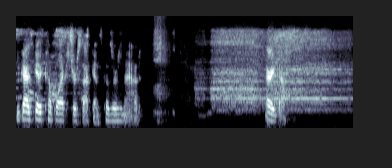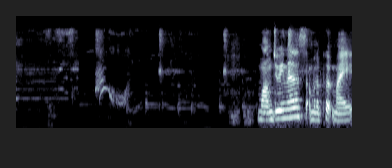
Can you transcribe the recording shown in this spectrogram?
You guys get a couple extra seconds because there's an ad. There you go. While I'm doing this, I'm going to put my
